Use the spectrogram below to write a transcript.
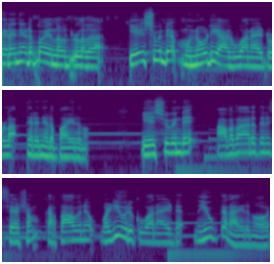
തിരഞ്ഞെടുപ്പ് എന്നുള്ളത് യേശുവിന്റെ മുന്നോടിയാകുവാനായിട്ടുള്ള തിരഞ്ഞെടുപ്പായിരുന്നു. യേശുവിന്റെ അവതാരത്തിന് ശേഷം കർത്താവിന് വഴിയൊരുക്കുവാനായിട്ട് നിയുക്തനായിരുന്നു അവൻ.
